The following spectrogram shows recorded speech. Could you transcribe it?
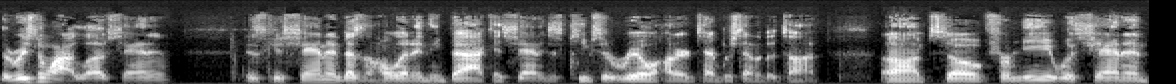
the reason why I love Shannon is because Shannon doesn't hold anything back, and Shannon just keeps it real 110 percent of the time. Um, so for me with Shannon,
